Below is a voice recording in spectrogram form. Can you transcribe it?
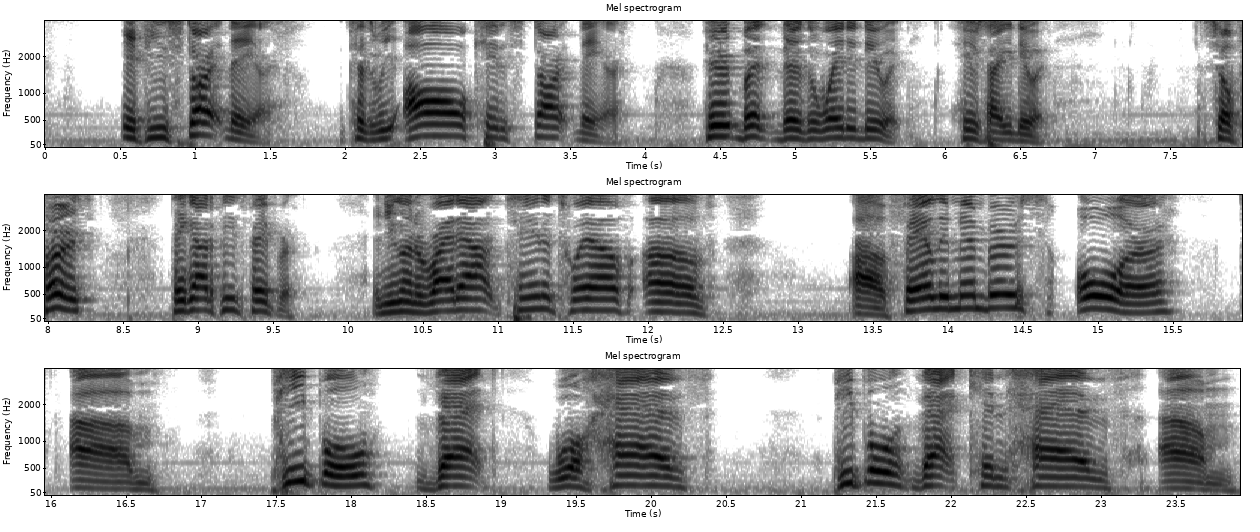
if you start there, because we all can start there. Here, but there's a way to do it. Here's how you do it. So first, take out a piece of paper, and you're going to write out ten or twelve of uh, family members or um, people that will have people that can have um,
